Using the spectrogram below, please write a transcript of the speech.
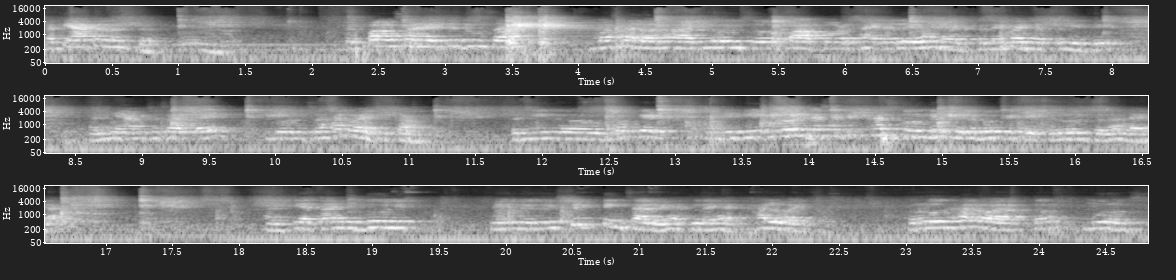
का ते आता नसतं. तर पावसाळ्याच्या दिवसात मसाला भात लोणचं पापड खायला लय भारी वाटतं लय मजा पण येते. आणि हे आमचं चाललंय लोणचं हलवायचं काम. तर ही बकेट म्हणजे ही लोणच्यासाठी खास करून घेतलेलं बकेट आहे लोणचं घालायला. आणि ती आता ही दोन्ही वेगवेगळी शिफ्टिंग चालू आहे ह्यातलं ह्यात हलवायचं. रोज हलवा लागतं मुरस.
